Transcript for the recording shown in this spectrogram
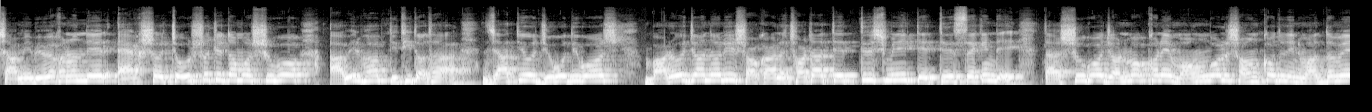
স্বামী বিবেকানন্দের একশো চৌষট্টিতম শুভ আবির্ভাব তিথি তথা জাতীয় যুব দিবস বারোই জানুয়ারি সকাল ছটা তেত্রিশ মিনিট তেত্রিশ সেকেন্ডে তার শুভ জন্মক্ষণে মঙ্গল শঙ্খধ্বনির মাধ্যমে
